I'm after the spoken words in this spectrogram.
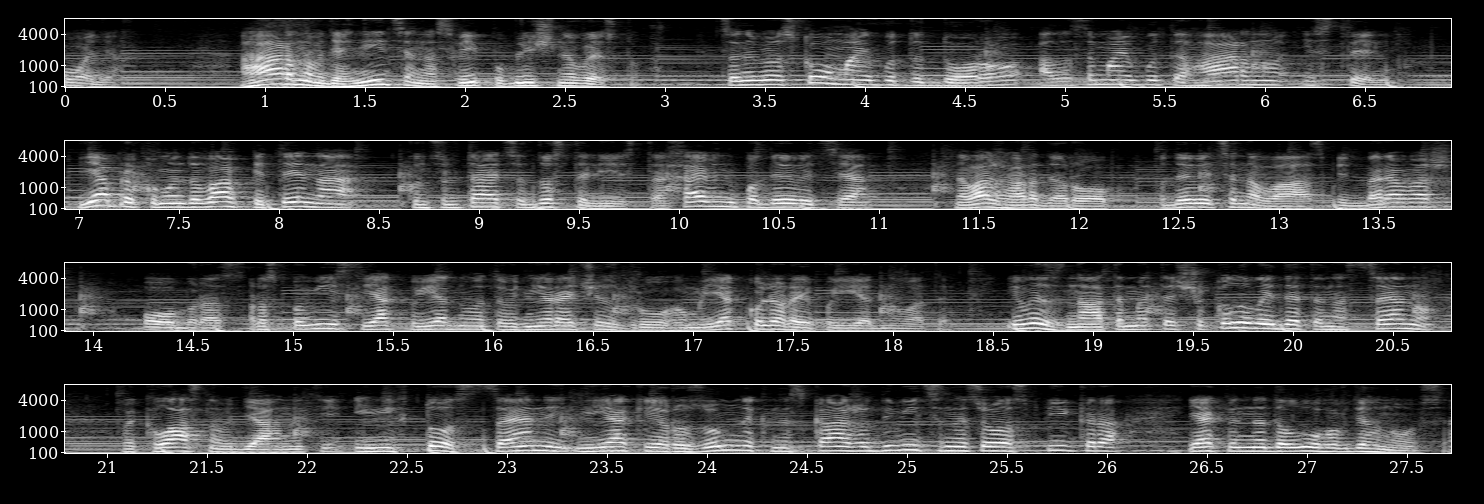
одяг. Гарно вдягніться на свій публічний виступ. Це не обов'язково має бути дорого, але це має бути гарно і стильно. Я б рекомендував піти на консультацію до стиліста. Хай він подивиться на ваш гардероб, подивиться на вас, підбере ваш образ, розповість, як поєднувати одні речі з другими, як кольори поєднувати. І ви знатимете, що коли ви йдете на сцену, ви класно вдягнуті, і ніхто з сцени, ніякий розумник не скаже: дивіться на цього спікера, як він недолуго вдягнувся.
